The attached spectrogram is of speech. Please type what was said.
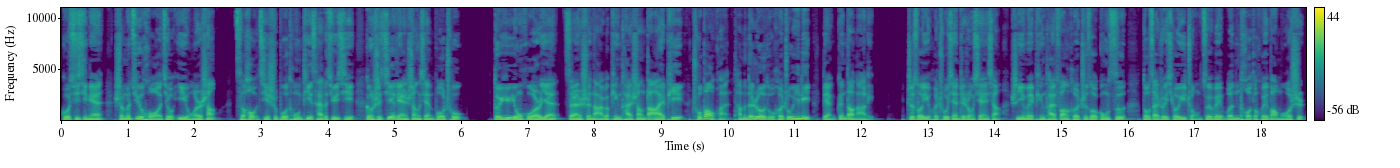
过去几年，什么剧火就一涌而上，此后几十部同题材的剧集更是接连上线播出。对于用户而言，自然是哪个平台上大 IP 出爆款，他们的热度和注意力便跟到哪里。之所以会出现这种现象，是因为平台方和制作公司都在追求一种最为稳妥的回报模式。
